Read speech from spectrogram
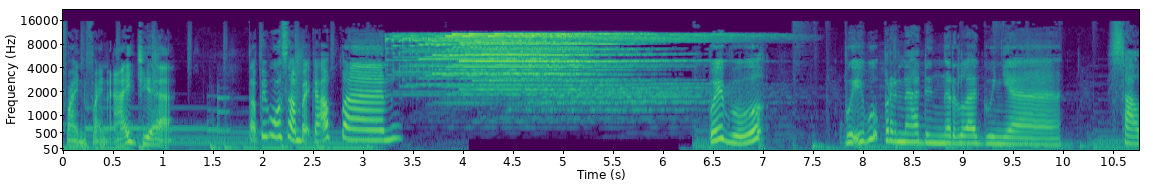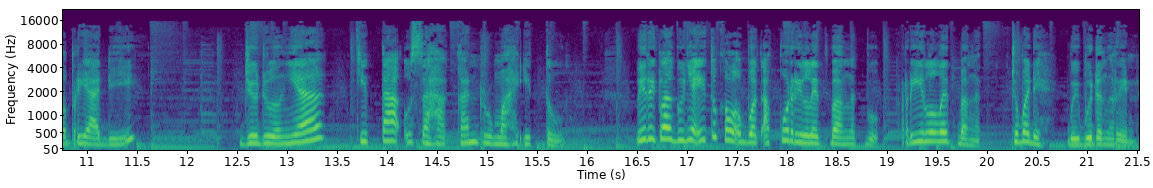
fine-fine aja. Tapi mau sampai kapan? Bu Ibu, Bu Ibu pernah denger lagunya Sal Priadi? Judulnya Kita Usahakan Rumah Itu. Lirik lagunya itu kalau buat aku relate banget, Bu. Relate banget. Coba deh, Bu Ibu dengerin.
